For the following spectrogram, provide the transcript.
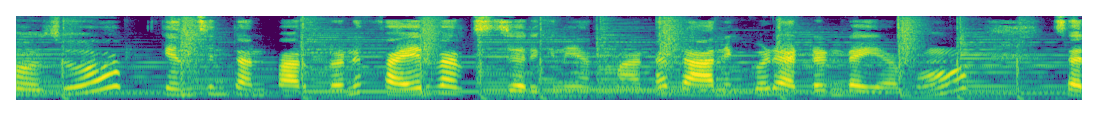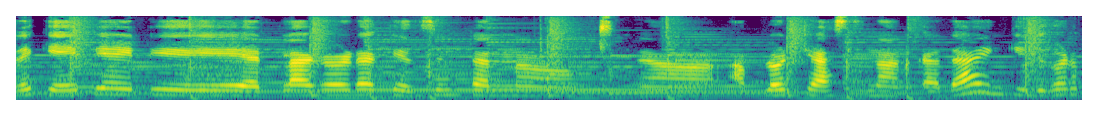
రోజు కెన్సింగ్టన్ పార్క్లోని ఫైర్ వర్క్స్ జరిగినాయి అనమాట దానికి కూడా అటెండ్ అయ్యాము. సరే కేపీఐటి ఎట్లా కూడా కెన్సింగ్టన్ అప్లోడ్ చేస్తున్నాను కదా ఇంక ఇది కూడా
